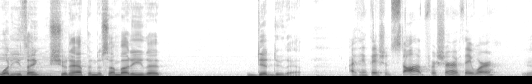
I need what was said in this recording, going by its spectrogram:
What do you think should happen to somebody that did do that? I think they should stop for sure if they were. Yeah.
